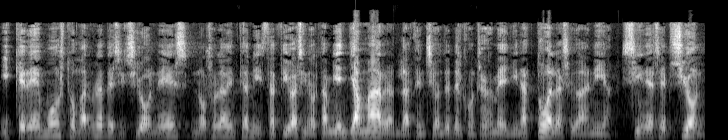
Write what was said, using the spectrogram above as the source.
y queremos tomar unas decisiones no solamente administrativas, sino también llamar la atención desde el Consejo de Medellín a toda la ciudadanía, sin excepción,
